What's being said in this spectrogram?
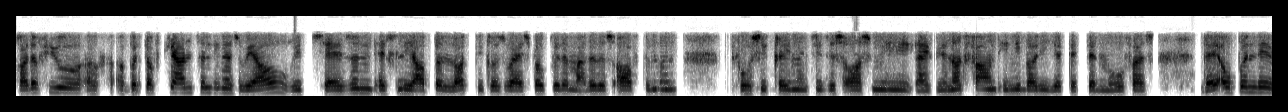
got a few a, a bit of counselling as well, which hasn't actually helped a lot because when I spoke to the mother this afternoon before she came and she just asked me, "Have you not found anybody yet that can move us?" They opened the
